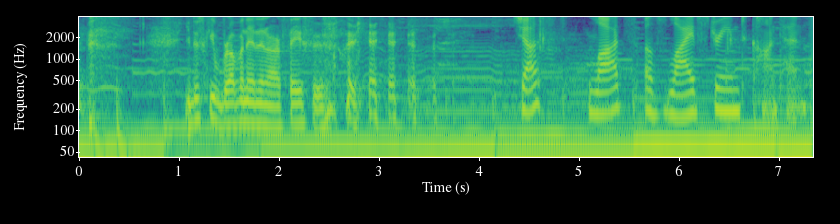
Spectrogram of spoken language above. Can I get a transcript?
you just keep rubbing it in our faces. just lots of live streamed content.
